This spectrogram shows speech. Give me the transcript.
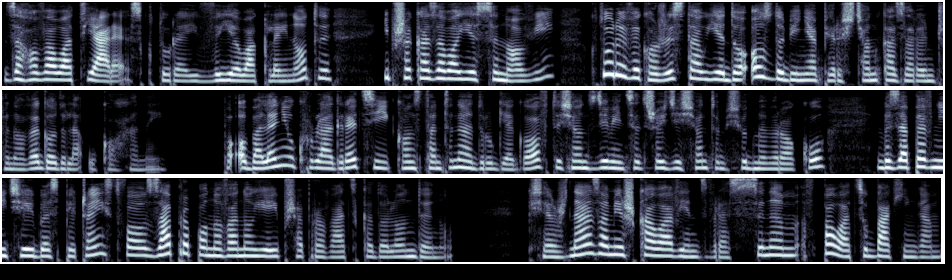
zachowała tiarę, z której wyjęła klejnoty i przekazała je synowi, który wykorzystał je do ozdobienia pierścionka zaręczynowego dla ukochanej. Po obaleniu króla Grecji Konstantyna II w 1967 roku, by zapewnić jej bezpieczeństwo, zaproponowano jej przeprowadzkę do Londynu. Księżna zamieszkała więc wraz z synem w pałacu Buckingham,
